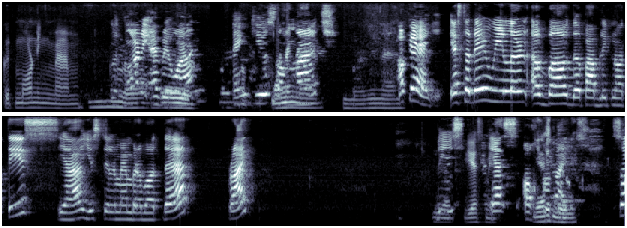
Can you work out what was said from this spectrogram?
Good morning, ma'am. Good morning, everyone. Thank you so Morning, ma'am. much. Okay, yesterday we learned about the public notice. Yeah, you still remember about that, right? Do you- Yes, ma'am. Yes, okay. Yes, right. So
